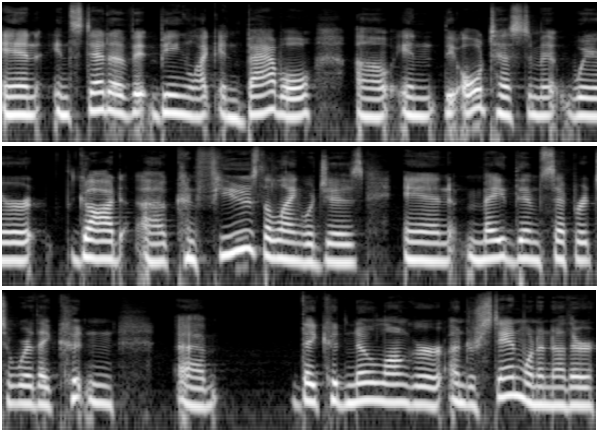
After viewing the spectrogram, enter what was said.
And instead of it being like in Babel uh, in the Old Testament, where God uh, confused the languages and made them separate to where they couldn't. Uh, they could no longer understand one another.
